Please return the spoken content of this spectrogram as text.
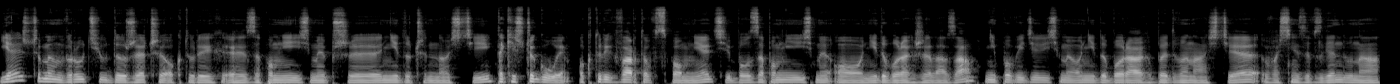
Ja jeszcze bym wrócił do rzeczy, o których e, zapomnieliśmy przy niedoczynności. Takie szczegóły, o których warto wspomnieć, bo zapomnieliśmy o niedoborach żelaza, nie powiedzieliśmy o niedoborach B12, właśnie ze względu na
